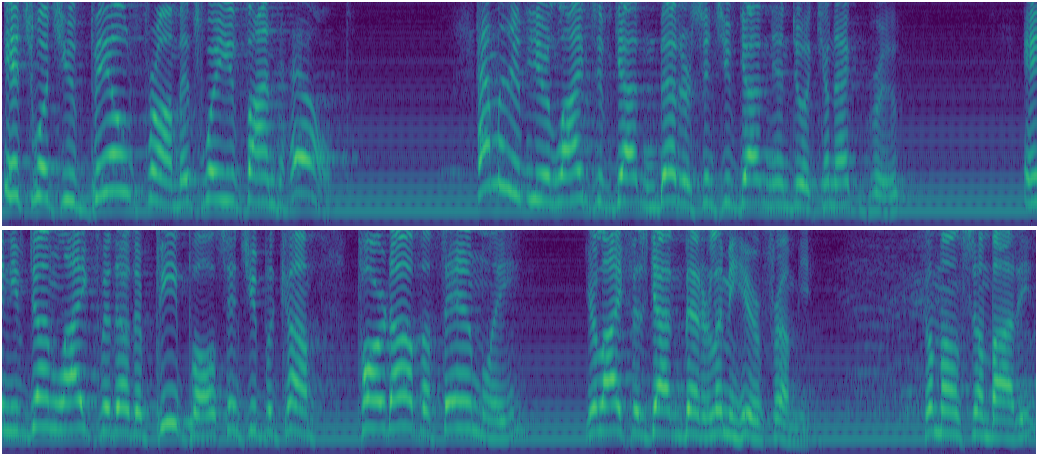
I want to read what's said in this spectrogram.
It's what you build from, it's where you find help. How many of your lives have gotten better since you've gotten into a connect group? And you've done life with other people since you've become part of a family. Your life has gotten better. Let me hear from you. Come on, somebody.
